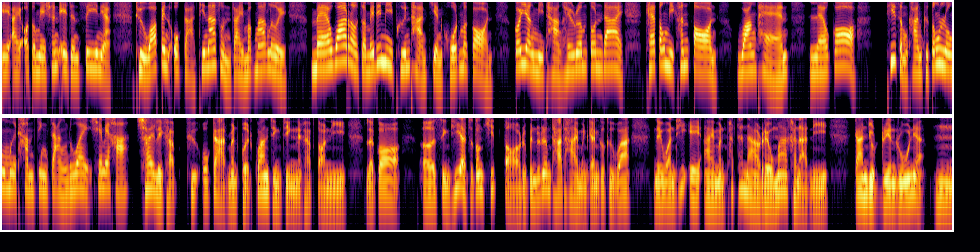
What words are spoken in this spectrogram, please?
AI Automation Agency เนี่ยถือว่าเป็นโอกาสที่น่าสนใจมาก ๆ เลย แม้ว่าเราจะไม่ได้มีพื้นฐานเขียนโค้ดมาก่อน ก็ยังมีทางให้เริ่มต้นได้ แค่ต้องมีขั้นตอน วางแผน แล้วก็ ที่สำคัญคือต้องลงมือทำจริงจังด้วยใช่ไหมคะ ใช่เลยครับ คือโอกาสมันเปิดกว้างจริง ๆ นะครับ ตอนนี้ แล้วก็เอ่อสิ่งที่อยากจะต้องคิดต่อหรือเป็นเรื่องท้าทายเหมือนกันก็คือว่า ในวันที่ AI มันพัฒนาเร็วมากขนาดนี้ การหยุดเรียนรู้เนี่ยอืม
